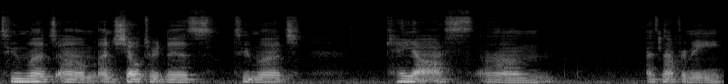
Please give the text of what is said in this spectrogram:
too much um, unshelteredness, too much chaos. Um, that's not for me.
